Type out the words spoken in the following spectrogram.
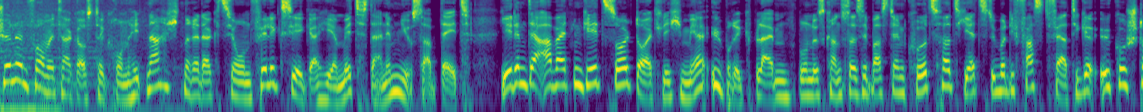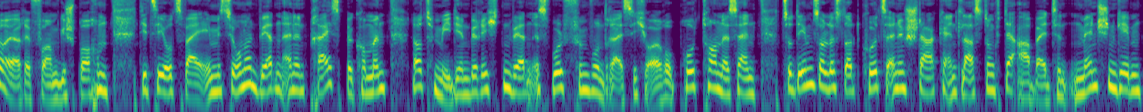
Schönen Vormittag aus der Kronhit Nachrichtenredaktion. Felix Jäger hier mit deinem News Update. Jedem, der arbeiten geht, soll deutlich mehr übrig bleiben. Bundeskanzler Sebastian Kurz hat jetzt über die fast fertige Ökosteuerreform gesprochen. Die CO2-Emissionen werden einen Preis bekommen. Laut Medienberichten werden es wohl 35 Euro pro Tonne sein. Zudem soll es laut Kurz eine starke Entlastung der arbeitenden Menschen geben,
